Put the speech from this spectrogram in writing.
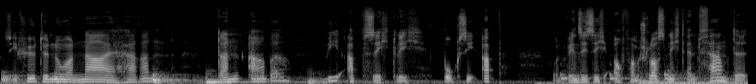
Sie führte nur nahe heran. Dann aber, wie absichtlich, bog sie ab und wenn sie sich auch vom Schloss nicht entfernte,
